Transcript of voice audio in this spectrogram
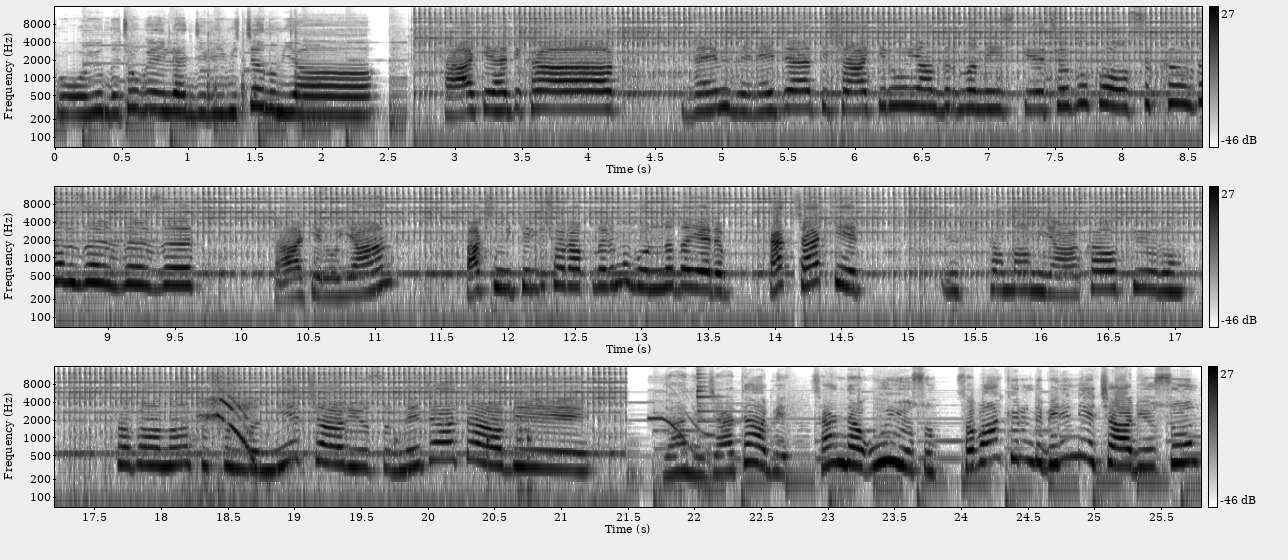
Bu oyun da çok eğlenceliymiş canım ya. Şakir hadi kalk. Remzi, Necati Şakir'i uyandırmanı istiyor. Çabuk ol sıkıldım zır zır zır. Şakir uyan. Bak şimdi kirli çoraplarımı burnuna dayarım. Kalk Şakir. Üf tamam ya kalkıyorum. Sabahın altısında niye çağırıyorsun Necati abi? Ya Necati abi sen daha uyuyorsun. Sabah köründe beni niye çağırıyorsun?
